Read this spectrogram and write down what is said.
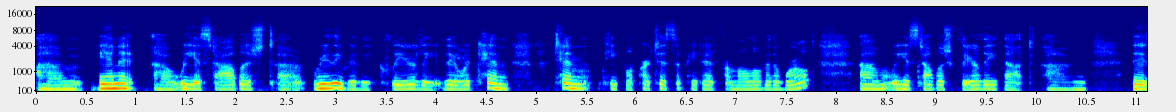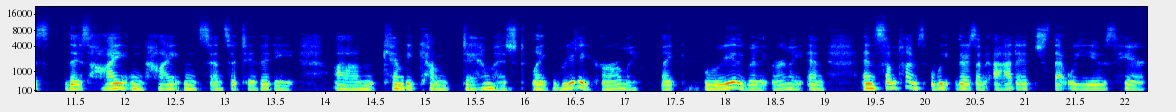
um, in it, uh, we established uh, really, really clearly, there were 10, 10 people participated from all over the world. Um, we established clearly that um, this, this heightened, heightened sensitivity um, can become damaged like really early like really really early and and sometimes we there's an adage that we use here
